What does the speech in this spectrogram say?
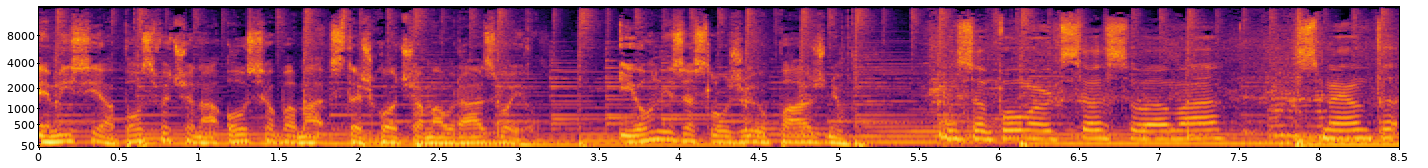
Emisija posvećena osobama s teškoćama u razvoju. I oni zaslužuju pažnju. Za pomoć s osobama s, menta-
